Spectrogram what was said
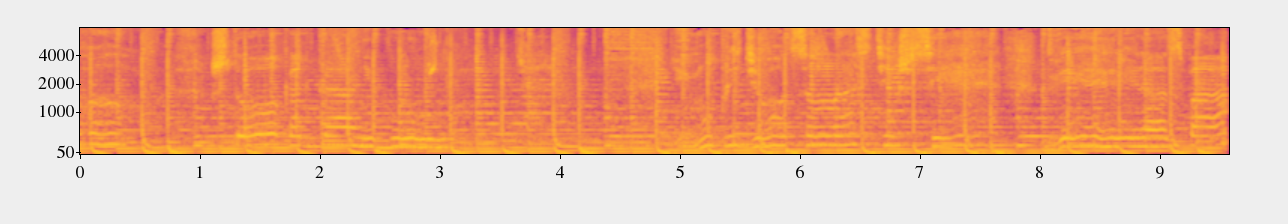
чувствовал, что когда-нибудь Ему придется настежь все двери распахнуть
